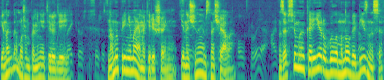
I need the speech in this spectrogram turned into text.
иногда можем поменять и людей. Но мы принимаем эти решения и начинаем сначала. За всю мою карьеру было много бизнесов,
